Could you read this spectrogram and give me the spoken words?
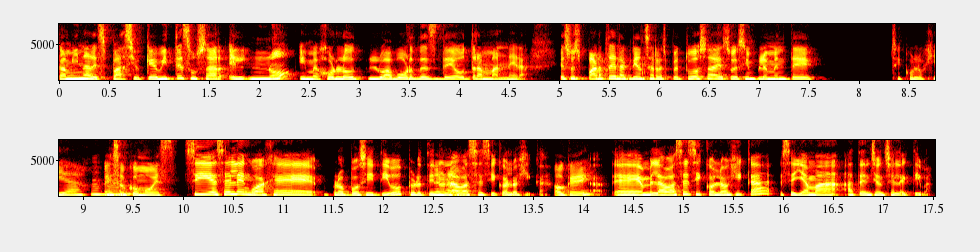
camina despacio, que evites usar el no y mejor lo, abordes de otra manera. Eso es parte de la crianza respetuosa, eso es simplemente psicología, eso cómo es. Sí, es el lenguaje propositivo, pero tiene una base psicológica. Ok. Em, la base psicológica se llama atención selectiva.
